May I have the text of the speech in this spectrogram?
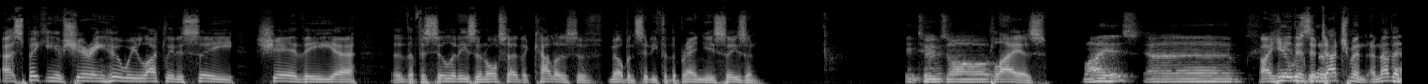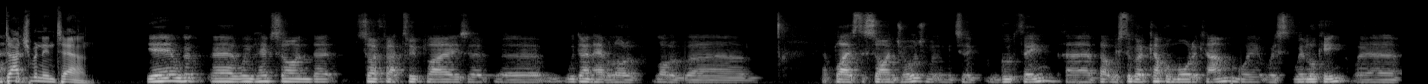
Uh, speaking of sharing, who are we likely to see share the uh, the facilities and also the colours of Melbourne City for the brand new season? In terms of players, players. Uh, I hear yeah, there's a Dutchman, another Dutchman in town. Yeah, we've got uh, we have signed so far two players. we don't have a lot of lot of um, players to sign, George, which is a good thing. Uh, but we've still got a couple more to come. We're, we're, we're looking. We're,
